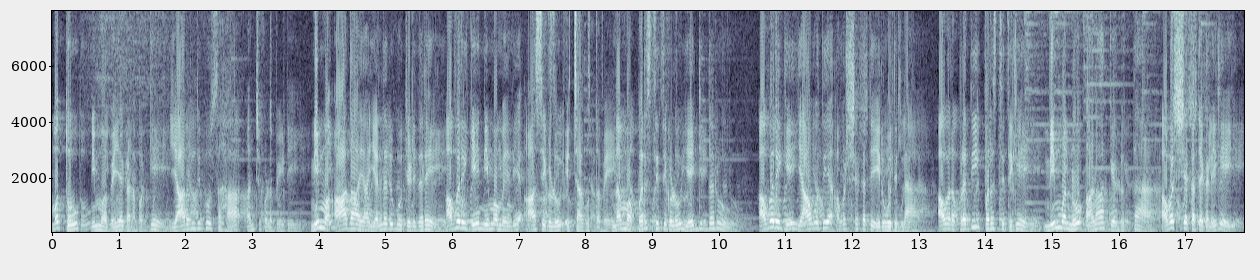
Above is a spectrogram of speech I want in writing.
ಮತ್ತು ನಿಮ್ಮ ವ್ಯಯಗಳ ಬಗ್ಗೆ ಯಾರೊಂದಿಗೂ ಸಹ ಹಂಚಿಕೊಳ್ಳಬೇಡಿ. ನಿಮ್ಮ ಆದಾಯ ಎಲ್ಲರಿಗೂ ತಿಳಿದರೆ ಅವರಿಗೆ ನಿಮ್ಮ ಮೇಲೆ ಆಸೆಗಳು ಹೆಚ್ಚಾಗುತ್ತವೆ. ನಮ್ಮ ಪರಿಸ್ಥಿತಿಗಳು ಹೇಗಿದ್ದರೂ ಅವರಿಗೆ ಯಾವುದೇ ಅವಶ್ಯಕತೆ ಇರುವುದಿಲ್ಲ. ಅವರ ಪ್ರತಿ ಪರಿಸ್ಥಿತಿಗೆ ನಿಮ್ಮನ್ನು ಹಣ ಕೇಳುತ್ತಾ ಅವಶ್ಯಕತೆಗಳಿಗೆ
